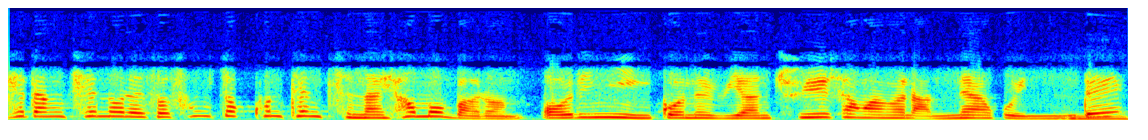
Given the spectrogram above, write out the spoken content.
해당 채널에서 성적 콘텐츠나 혐오 발언, 어린이 인권을 위한 주의 상황을 안내하고 있는데 음.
